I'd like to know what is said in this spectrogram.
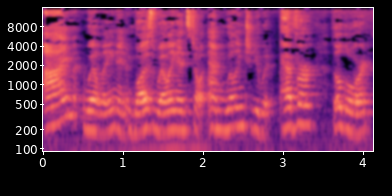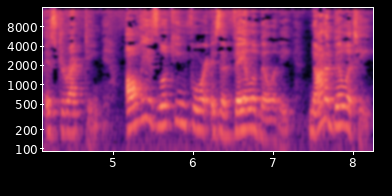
I'm willing and was willing and still am willing to do whatever the Lord is directing. All he's looking for is availability, not ability.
